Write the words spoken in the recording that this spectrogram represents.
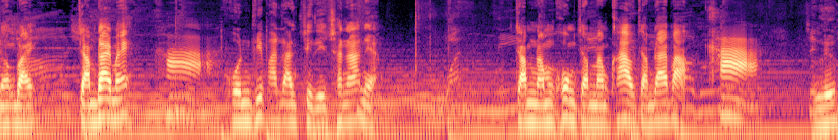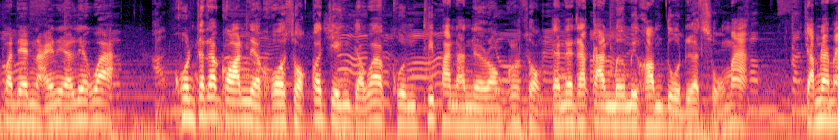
น้องไบรท์จำได้ไหมค่ะคุณที่พันธ์สิริชนะเนี่ยจำนำคงจำนำข้าวจำได้เปล่าค่ะ หรือประเด็นไหนเนี่ยเรียกว่าคุณธนกรเนี่ยโคศกก็จริง แต่ว่าคุณทิพานันเนี่ยรองโฆษกแต่ในทางการเมืองมีความดูเดือดสูงมากจำได้ไหม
